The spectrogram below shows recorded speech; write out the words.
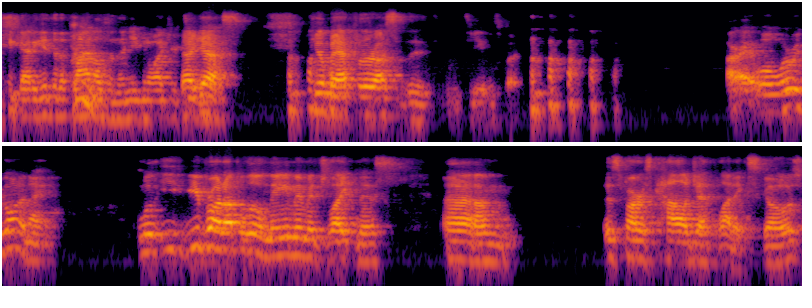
you gotta get to the finals and then you can watch your I team. guess. Feel bad for the rest of the teams, but All right, well, where are we going tonight? well, you, you brought up a little name, image, likeness um, as far as college athletics goes,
